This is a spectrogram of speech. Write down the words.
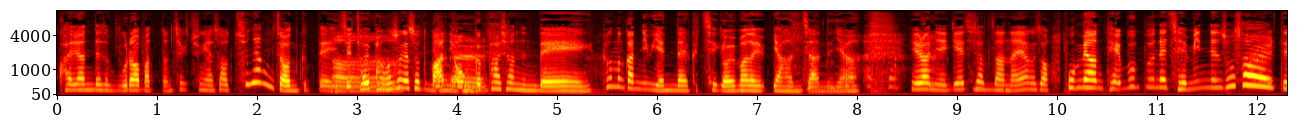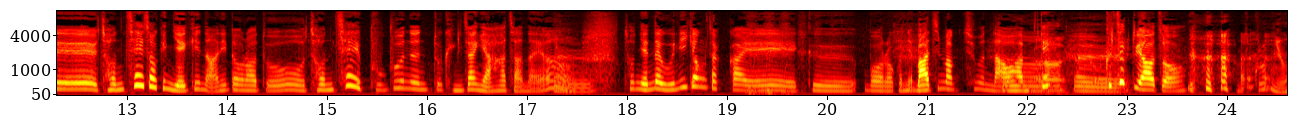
관련돼서 물어봤던 책 중에서 춘향전 그때 이제 아. 저희 방송에서도 많이 네. 언급하셨는데 평론가님이 옛날 그 책이 얼마나 야한지 아느냐 이런 얘기 해주셨잖아요. 그래서 보면 대부분의 재밌는 소설들 전체적인 얘기는 아니더라도 전체의 부분은 또 굉장히 야하잖아요. 네. 전 옛날 은희경 작가의 그 뭐라고 하냐 마지막 춤은 나와 아. 함께 아, 네. 그 책도 야하죠. 그럼요.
